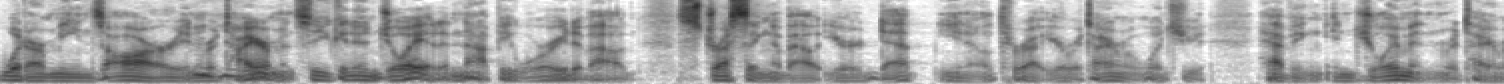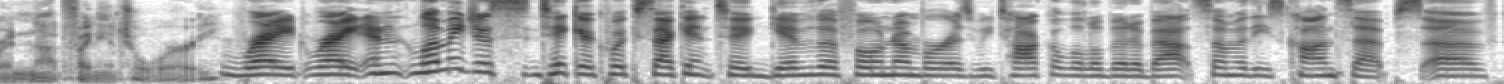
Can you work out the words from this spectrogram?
what our means are in mm-hmm. retirement so you can enjoy it and not be worried about stressing about your debt. You know, throughout your retirement, once you having enjoyment in retirement, not financial worry. Right, right. And let me just take a quick second to give the phone number as we talk a little bit about some of these concepts of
